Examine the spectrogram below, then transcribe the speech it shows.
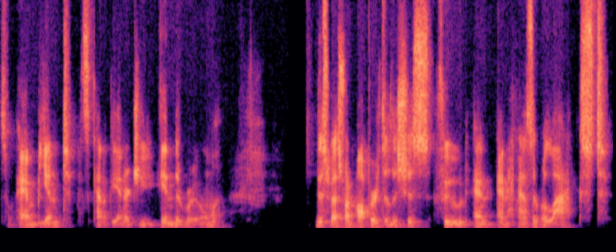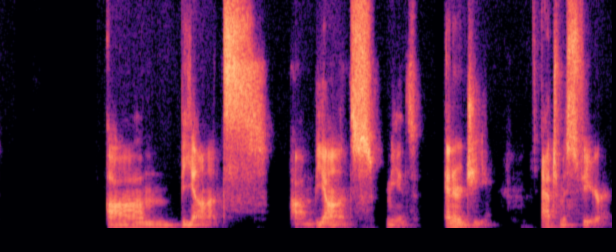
So ambient, it's kind of the energy in the room. This restaurant offers delicious food and, and has a relaxed ambiance. Ambiance means energy, atmosphere.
